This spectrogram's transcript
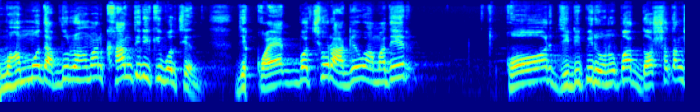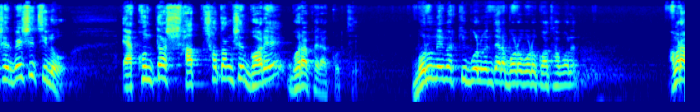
মোহাম্মদ আব্দুর রহমান খান তিনি কি বলছেন? যে কয়েক বছর আগেও আমাদের কর জিডিপির অনুপাত দশ শতাংশের বেশি ছিল, এখন তার সাত শতাংশের ঘরে ঘোরাফেরা করছে। বলুন এবার কি বলবেন যারা বড় বড় কথা বলেন। আমরা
